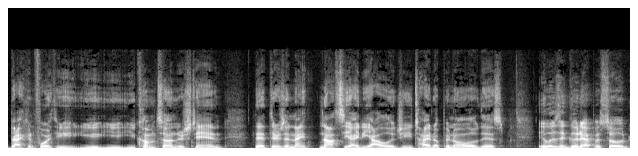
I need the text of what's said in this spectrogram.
back and forth, you you you, you come to understand that there's a Nazi ideology tied up in all of this. It was a good episode,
